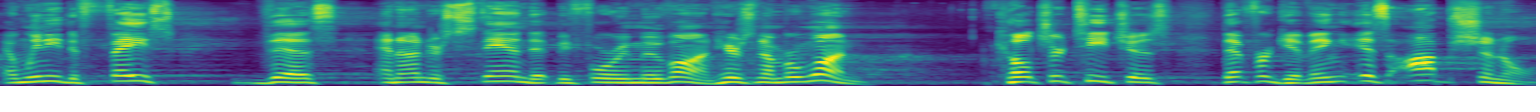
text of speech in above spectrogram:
and we need to face this and understand it before we move on. Here's number one culture teaches that forgiving is optional.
